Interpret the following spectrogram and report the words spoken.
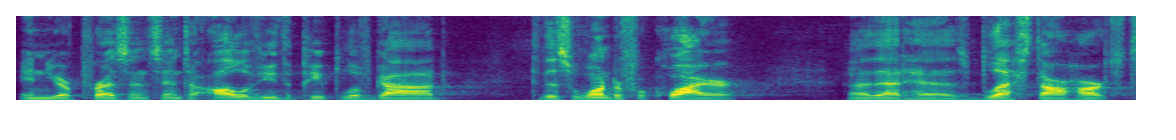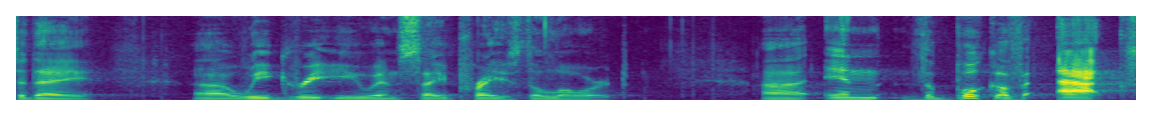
in your presence, and to all of you, the people of God, to this wonderful choir uh, that has blessed our hearts today. Uh, we greet you and say, Praise the Lord. Uh, in the book of Acts,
